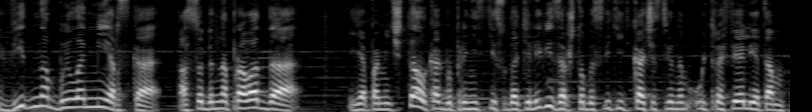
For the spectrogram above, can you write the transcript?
Видно было мерзко, особенно провода. Я помечтал, как бы принести сюда телевизор, чтобы светить качественным ультрафиолетом,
